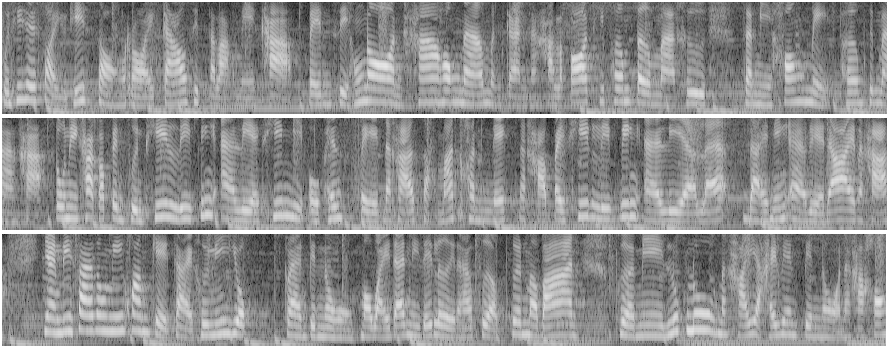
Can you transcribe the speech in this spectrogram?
พื้นที่ใช้สอยอยู่ที่ 290 ตารางเมตรค่ะ เป็น 4 ห้องนอน 5 ห้องน้ำเหมือนกันนะคะ แล้วก็ที่เพิ่มเติมมาคือ จะมีห้องเมดเพิ่มขึ้นมาค่ะ ตรงนี้ค่ะก็เป็นพื้นที่ living area ที่มี open space นะคะ สามารถ connect นะคะไปที่ living area และ dining area ได้นะคะ อย่างดีไซน์ตรงนี้ความเก๋ไก่คือนี่ยก แกรนเปียโนมาไว้ด้านนี้ได้เลยนะคะเผื่อเพื่อนมาบ้านเผื่อมีลูกๆนะคะ อยากให้เรียนเปียโนนะคะ ห้อง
